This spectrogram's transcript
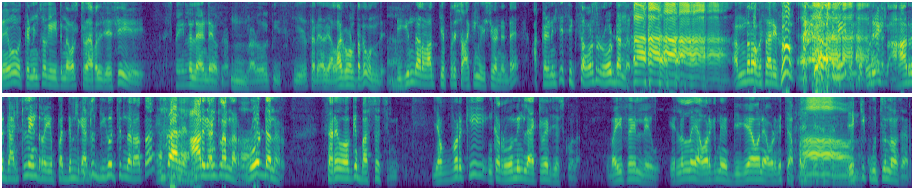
మేము ఇక్కడ నుంచి ఒక ఎయిటీన్ అవర్స్ ట్రావెల్ చేసి స్పెయిన్లో ల్యాండ్ అయ్యాం సార్. నడువులు పీస్కి సరే అది ఎలాగ ఉంటుందో ఉంది. దిగిన తర్వాత చెప్పిన షాకింగ్ విషయం ఏంటంటే అక్కడి నుంచి సిక్స్ అవర్స్ రోడ్ అన్నారు. అందరూ ఒకసారి. ఆరు గంటలు ఏంటారు పద్దెనిమిది గంటలు దిగి వచ్చిన తర్వాత ఆరు గంటలు. అన్నారు రోడ్ అన్నారు. సరే ఓకే బస్సు వచ్చింది. ఎవరికి ఇంకా రోమింగ్లు యాక్టివేట్ చేసుకోవాలి? వైఫై లేవు. ఇళ్ళలో ఎవరికి మేము దిగామని ఎవరికి చెప్పలేదు ఎక్కి కూర్చున్నాం సార్.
